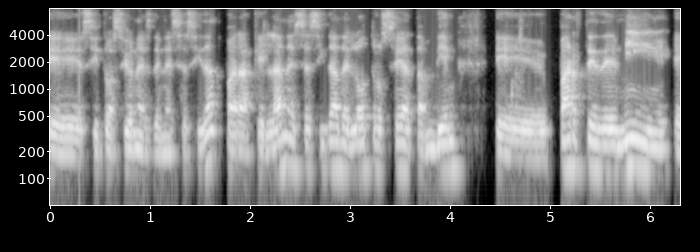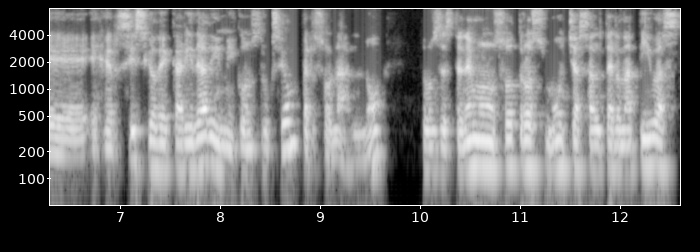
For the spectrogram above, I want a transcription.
eh, situaciones de necesidad para que la necesidad del otro sea también eh, parte de mi ejercicio de caridad y mi construcción personal, ¿no? Entonces tenemos nosotros muchas alternativas,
